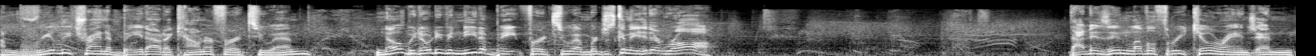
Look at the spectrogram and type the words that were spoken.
I'm really trying to bait out a counter for a 2M. No, we don't even need a bait for a 2M. We're just going to hit it raw. That is in level 3 kill range, and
